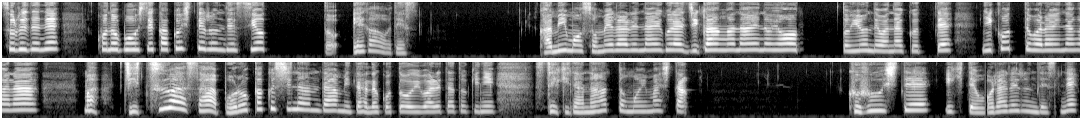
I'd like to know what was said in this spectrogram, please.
それでね、この帽子で隠してるんですよ。と笑顔です。髪も染められないぐらい時間がないのよ。と言うんではなくって、ニコって笑いながら、まあ、実はさ、ボロ隠しなんだ、みたいなことを言われた時に素敵だなと思いました。工夫して生きておられるんですね。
